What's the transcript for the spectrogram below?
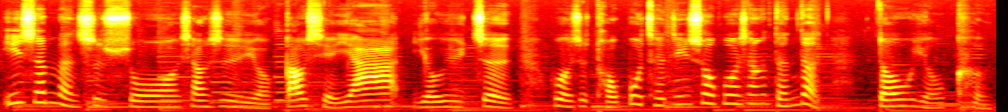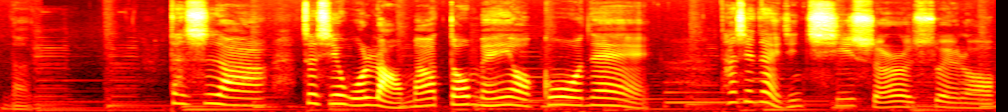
医生们是说像是有高血压、忧郁症，或者是头部曾经受过伤等等，都有可能。但是啊，这些我老妈都没有过呢。她现在已经七十二岁了，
